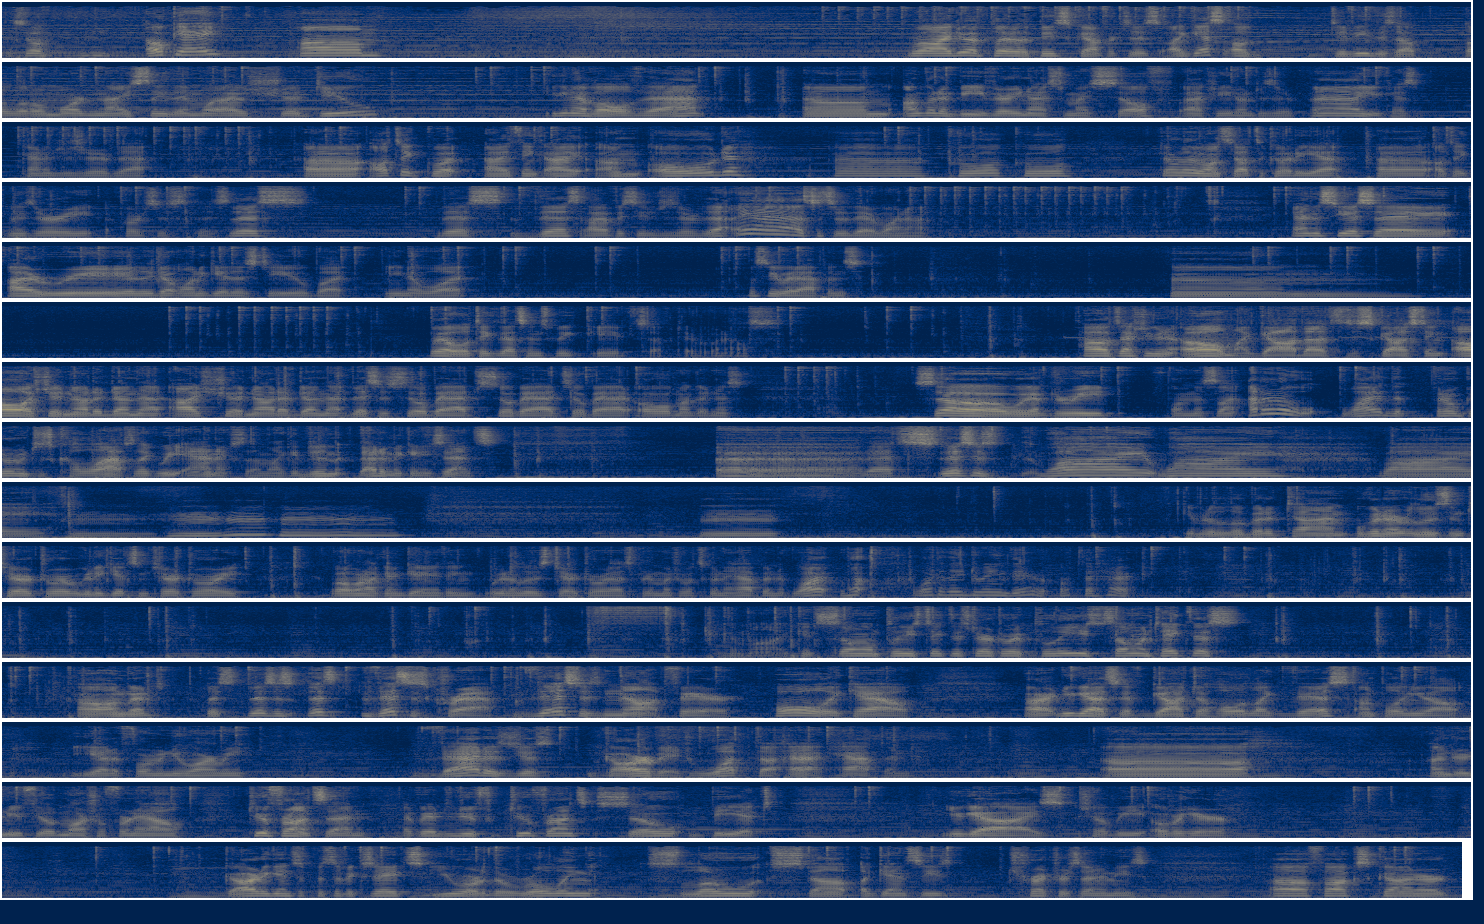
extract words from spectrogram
So, okay. Um. Well, I do have player of the peace conferences. I guess I'll divvy this up a little more nicely than what I should do. You can have all of that. Um, I'm going to be very nice to myself. Actually, you don't deserve... Uh, you guys kind of deserve that. Uh, I'll take what I think I am owed. Uh, cool, cool. Don't really want South Dakota yet. Uh, I'll take Missouri. Of course, this, this, this. This, this. I obviously deserve that. Yeah, since we're there, why not? And the CSA, I really don't want to give this to you, but you know what? We'll see what happens. Um, well, we'll take that since we gave stuff to everyone else. Oh, it's actually gonna... Oh my god, that's disgusting. Oh, I should not have done that. I should not have done that. This is so bad, so bad, so bad. Oh my goodness. So, we have to read this line. I don't know, why did the federal government just collapse? Like, we annexed them. Like, it didn't... That didn't make any sense. Uh, that's... This is... Why? Why? Why? Hmm. Hmm. Hmm. hmm. Give it a little bit of time. We're going to lose some territory. We're going to get some territory. Well, we're not going to get anything. We're going to lose territory. That's pretty much what's going to happen. What? What? What are they doing there? What the heck? Come on. Can someone please take this territory? Please, someone take this. Oh, I'm gonna... This, this is this this is crap. This is not fair. Holy cow. Alright, you guys have got to hold like this. I'm pulling you out. You gotta form a new army. That is just garbage. What the heck happened? Uh... Under new field marshal for now. Two fronts, then. If we have to do two fronts, so be it. You guys shall be over here. Guard against the Pacific States. You are the rolling, slow stop against these treacherous enemies. Uh, Fox Conner,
